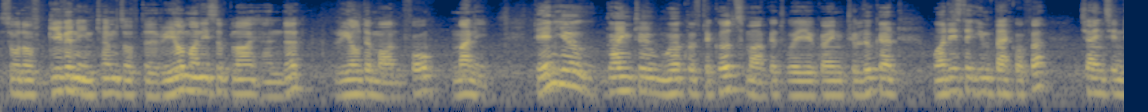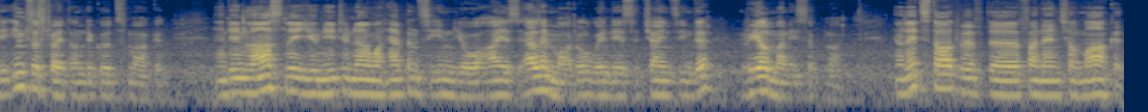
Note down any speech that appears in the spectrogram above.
sort of given in terms of the real money supply and the real demand for money. Then you're going to work with the goods market where you're going to look at what is the impact of a change in the interest rate on the goods market. And then lastly, you need to know what happens in your ISLM model when there's a change in the real money supply. Now let's start with the financial market.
